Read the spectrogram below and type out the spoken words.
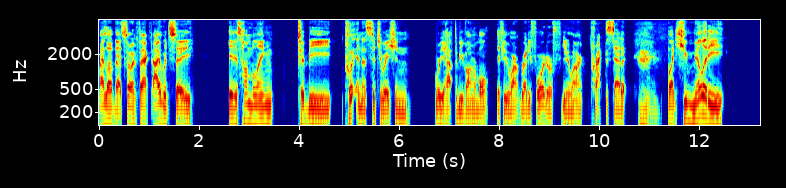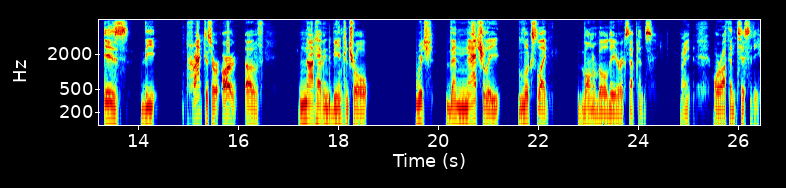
I love that. So, in fact, I would say it is humbling to be put in a situation where you have to be vulnerable if you aren't ready for it or if you aren't practiced at it. Hmm. But humility is the practice or art of not having to be in control, which then naturally looks like vulnerability or acceptance, right? Or authenticity.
